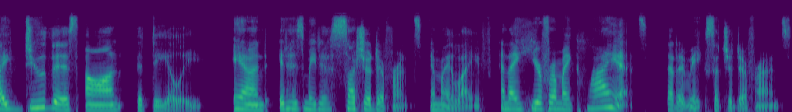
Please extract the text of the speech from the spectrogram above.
I do this on the daily, and it has made such a difference in my life. And I hear from my clients that it makes such a difference.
